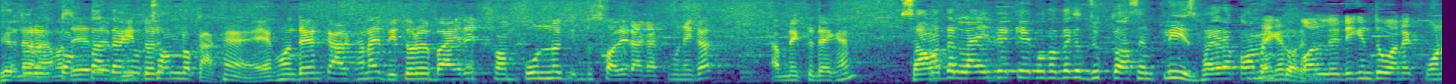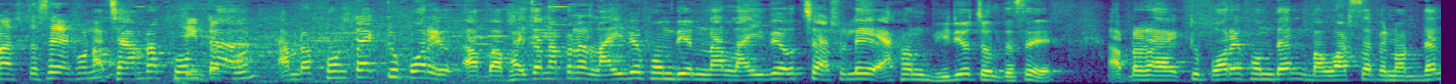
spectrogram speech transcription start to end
ভেতরে তক্তা দেয় অন্য কাঠ। হ্যাঁ এখন দেখেন কারখানায় ভিতরে বাইরে সম্পূর্ণ কিন্তু সলিড আকাশমণি কাঠ। আপনি একটু দেখেন। আমাদের লাইভে কে কোথা থেকে যুক্ত আছেন প্লিজ ভাইরা কমেন্ট করেন। অলরেডি কিন্তু অনেক ফোন আসতেছে এখন। আচ্ছা আমরা ফোনটা আমরা ফোনটা একটু পরে ভাইজান আপনারা লাইভে ফোন দিয়েন না লাইভে হচ্ছে আসলে এখন ভিডিও চলতেছে। আপনারা একটু পরে ফোন দেন বা হোয়াটসঅ্যাপে নক দেন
